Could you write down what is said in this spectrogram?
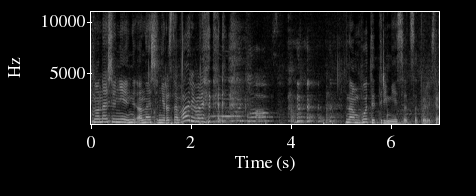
Но она еще не, она еще не разговаривает. Нам год и три месяца только.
